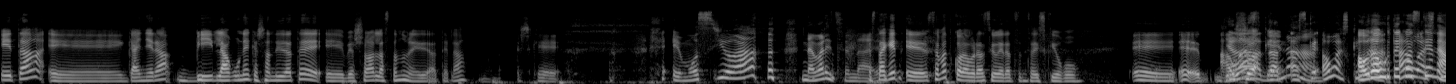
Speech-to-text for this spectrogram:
Eta e, gainera, bi lagunek esan didate e, besoa laztandu nahi didatela. Bueno, eske emozioa nabaritzen da, Ez eh? dakit, e, zenbat kolaborazio geratzen zaizkigu? Eh, eh, Hau ja, azkena. azke- hau azkena. Hau da urteko hau azkena?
